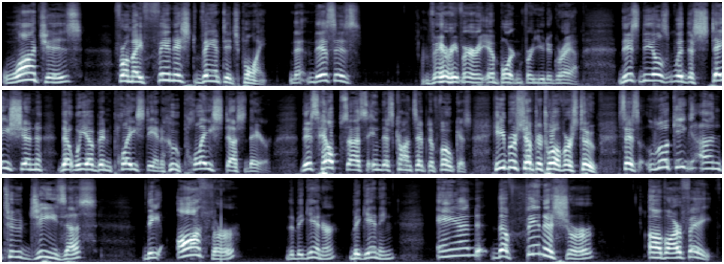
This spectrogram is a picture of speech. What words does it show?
watches from a finished vantage point. This is very, very important for you to grab. This deals with the station that we have been placed in, who placed us there. This helps us in this concept of focus. Hebrews chapter 12, verse 2 says, Looking unto Jesus, the author the beginner, beginning, and the finisher of our faith.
